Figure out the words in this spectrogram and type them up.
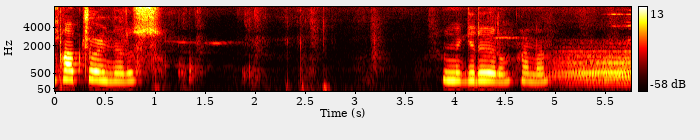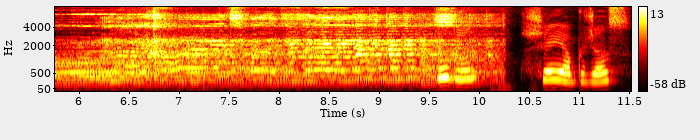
PUBG oynuyoruz. Şimdi giriyorum hemen. Bugün şey yapacağız.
